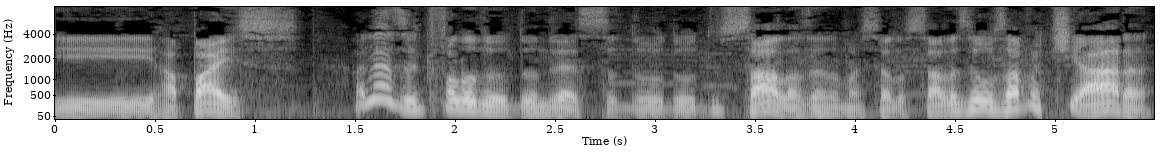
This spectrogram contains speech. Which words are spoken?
E, rapaz, aliás, a gente falou do, do André, do, do, do Salas, né, do Marcelo Salas, eu usava tiara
